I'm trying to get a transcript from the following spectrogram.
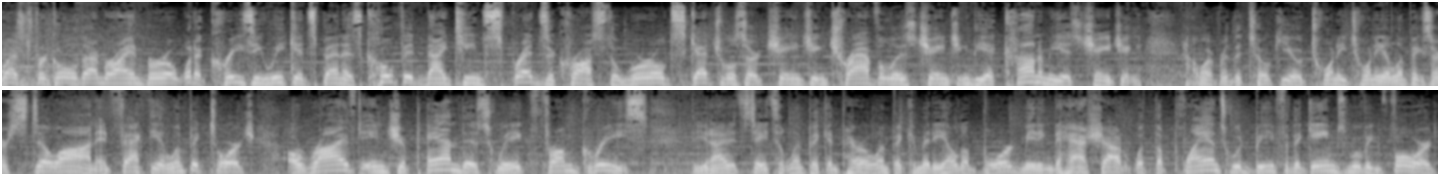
Quest for Gold. I'm Ryan Burrow. What a crazy week it's been as COVID 19 spreads across the world. Schedules are changing, travel is changing, the economy is changing. However, the Tokyo 2020 Olympics are still on. In fact, the Olympic torch arrived in Japan this week from Greece. The United States Olympic and Paralympic Committee held a board meeting to hash out what the plans would be for the Games moving forward.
